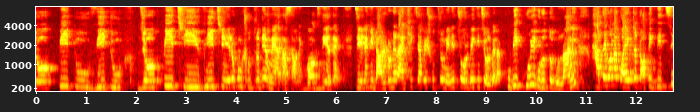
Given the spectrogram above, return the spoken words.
যোগ পি টু ভি টু যোগ পি থ্রি ভি থ্রি এরকম সূত্র দিয়ে ম্যাথ আছে অনেক বক্স দিয়ে দেয় যে এটা কি ডালটনের আংশিক চাপের সূত্র মেনে চলবে কি চলবে না, খুবই খুবই গুরুত্বপূর্ণ। আমি হাতে গোনা কয়েকটা টপিক দিচ্ছি,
